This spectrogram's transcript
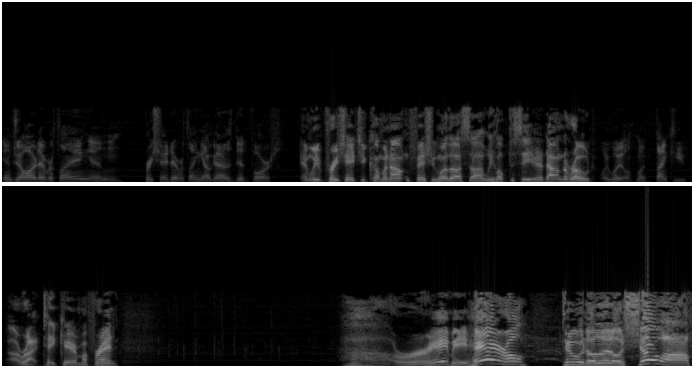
enjoyed everything and appreciate everything y'all guys did for us. And we appreciate you coming out and fishing with us. Uh, we hope to see you down the road. We will. Well, thank you. All right. Take care, my friend. Ah, Ramey Harrell doing a little show off.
